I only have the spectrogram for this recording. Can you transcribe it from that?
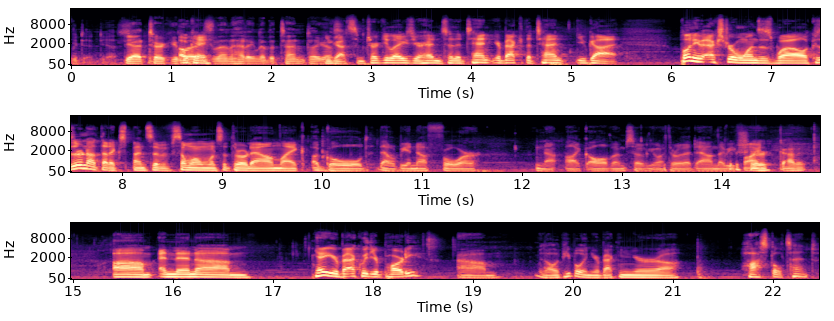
We did, yes. Yeah, turkey Okay. legs, then heading to the tent, I guess. You got some turkey legs. You're heading to the tent. You're back at the tent. You got plenty of extra ones as well because they're not that expensive. If someone wants to throw down like a gold, that'll be enough for not like all of them. So if you want to throw that down, that'd be fine. Sure, got it. Um, and then um, yeah, you're back with your party, um, with all the people, and you're back in your uh, hostile tent.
